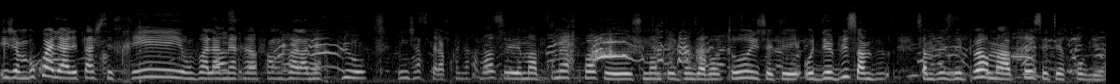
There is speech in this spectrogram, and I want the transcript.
Et j'aime beaucoup aller à l'étage, c'est frais, on voit la mer, enfin on voit la mer plus haut. c'était la première fois. Moi, c'est ma première fois que je montais dans un bateau et c'était, au début, ça me, ça me faisait peur, mais après, c'était trop bien.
